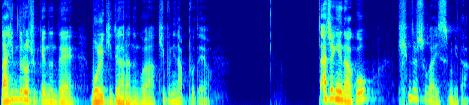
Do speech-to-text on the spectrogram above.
나 힘들어 죽겠는데 뭘 기대하라는 거야? 기분이 나쁘대요. 짜증이 나고 힘들 수가 있습니다.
